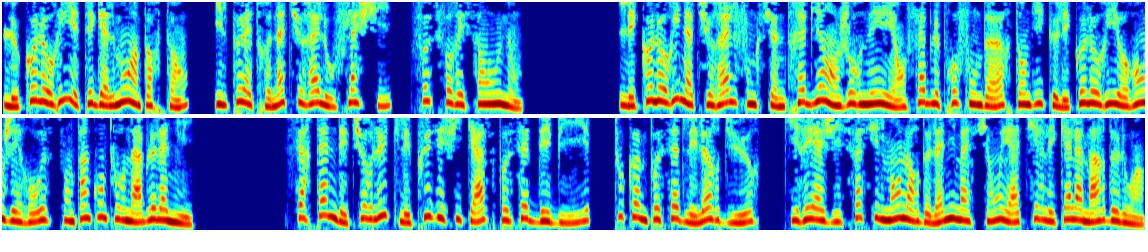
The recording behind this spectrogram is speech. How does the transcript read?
Le coloris est également important, il peut être naturel ou flashy, phosphorescent ou non. Les coloris naturels fonctionnent très bien en journée et en faible profondeur tandis que les coloris orange et rose sont incontournables la nuit. Certaines des turlutes les plus efficaces possèdent des billes, tout comme possèdent les leurs dures, qui réagissent facilement lors de l'animation et attirent les calamars de loin.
